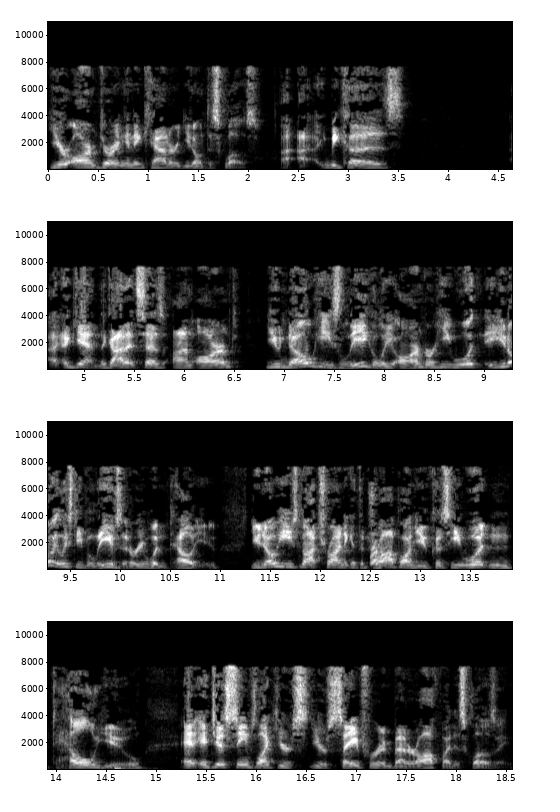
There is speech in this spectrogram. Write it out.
you're armed during an encounter you don't disclose. I, I, because, again, the guy that says, I'm armed, you know he's legally armed or he wouldn't, you know at least he believes it or he wouldn't tell you. You know he's not trying to get the drop on you because he wouldn't tell you. And it just seems like you're, you're safer and better off by disclosing.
